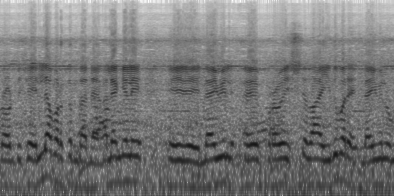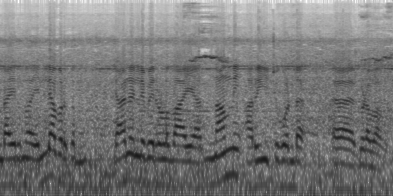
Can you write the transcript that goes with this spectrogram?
പ്രവർത്തിച്ച എല്ലാവർക്കും തന്നെ അല്ലെങ്കിൽ ലൈവിൽ പ്രവേശിച്ചതായ ഇതുവരെ ലൈവിൽ ഉണ്ടായിരുന്ന എല്ലാവർക്കും ചാനലിന്റെ പേരുള്ളതായ നന്ദി അറിയിച്ചുകൊണ്ട് ആ, വിടവാങ്ങും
